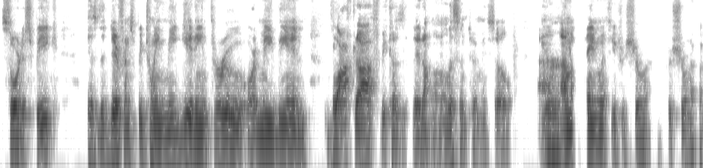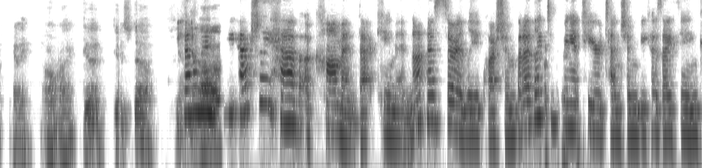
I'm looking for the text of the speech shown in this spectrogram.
so to speak, is the difference between me getting through or me being blocked off because they don't want to listen to me. So uh, sure. I'm agreeing with you for sure for sure. Okay. All right. Good. Good stuff. Yeah. Gentlemen, uh, we actually have a comment that came in, not necessarily a question, but I'd like okay. to bring it to your attention because I think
